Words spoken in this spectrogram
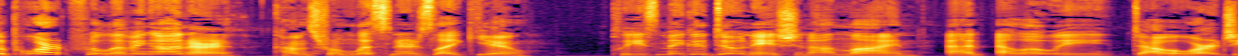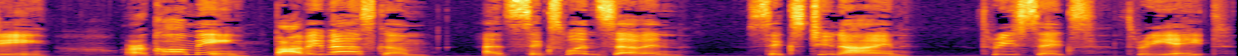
Support for Living on Earth comes from listeners like you. Please make a donation online at loe.org or call me, Bobby Bascomb, at 617 629 3638.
